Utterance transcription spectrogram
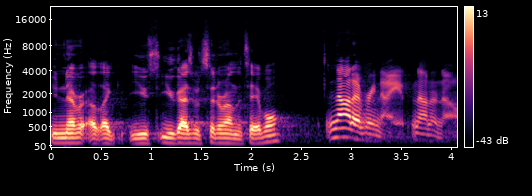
You never uh, like you you guys would sit around the table. not every night. No, no, no.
